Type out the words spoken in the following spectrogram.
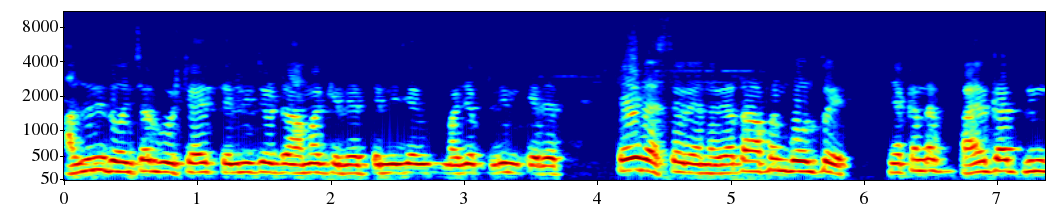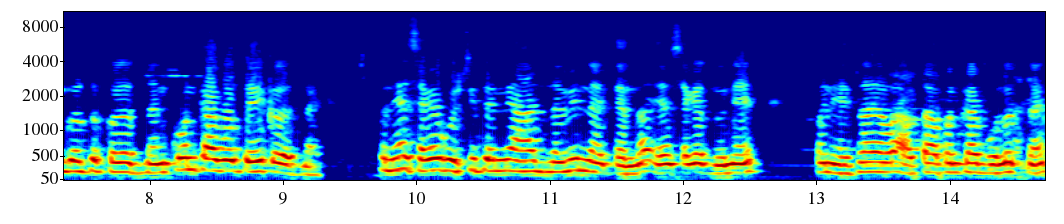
अजूनही दोन चार गोष्टी आहेत. त्यांनी जो ड्रामा केले त्यांनी जे माझ्या फिल्म केल्यात ते रस्त्यावर येणार आहे. आता आपण बोलतोय एखादा बाहेर काय फिल्म करतो कळत नाही. आणि कोण काय बोलतो हे कळत नाही. पण ह्या सगळ्या गोष्टी त्यांनी आज नवीन नाहीत त्यांना. ह्या सगळ्या जुन्या आहेत. पण ह्याचा आता आपण काय बोलत नाही.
